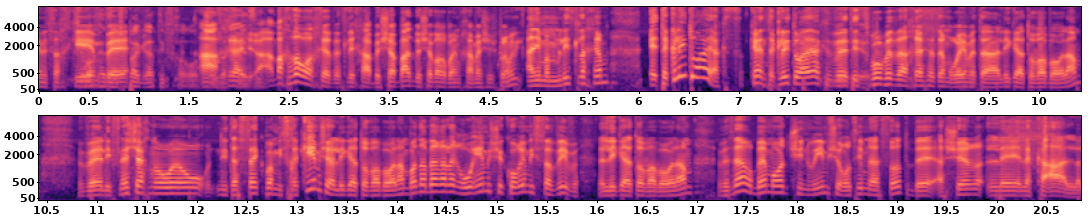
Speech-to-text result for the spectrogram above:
הם משחקים אחרי ב... זה יש פגרת נבחרות. אה, אז אחרי, זה. המחזור אחרי זה, סליחה, בשבת ב-7.45 יש פרמייר ליג. אני ממליץ לכם, אה, תקליטו אייקס, כן, תקליטו אייקס ותצפו בזה אחרי שאתם רואים את הליגה הטובה בעולם. ולפני שאנחנו נתעסק במשחקים של הליגה הטובה בעולם, בואו נדבר על אירועים שקורים מסביב לליגה הטובה בעולם, וזה הרבה מאוד שינויים שרוצים לעשות באשר לקהל.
